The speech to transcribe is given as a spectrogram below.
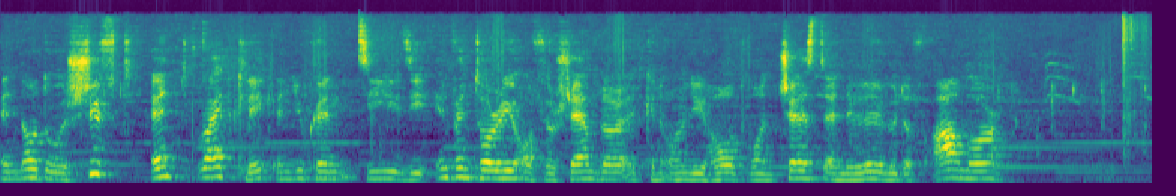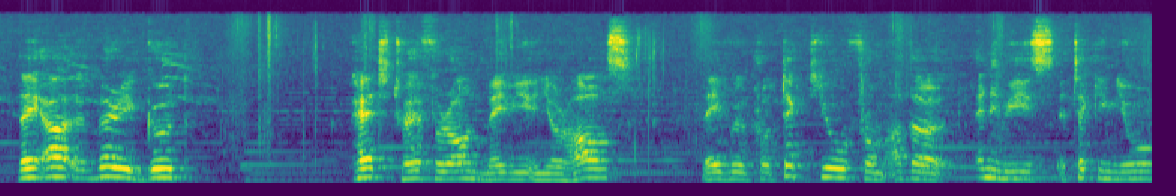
and now do a shift and right click and you can see the inventory of your shambler. It can only hold one chest and a little bit of armor. They are a very good pet to have around maybe in your house. They will protect you from other enemies attacking you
